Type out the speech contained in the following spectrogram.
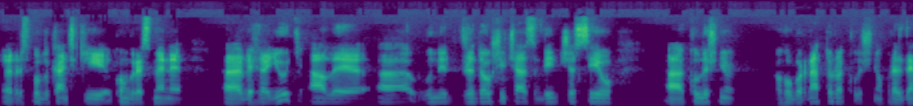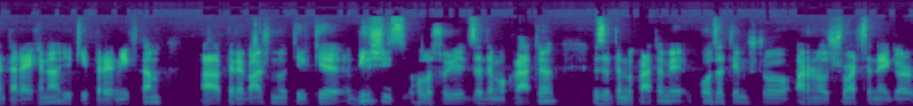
республіканські конгресмени е, виграють, але е, вони вже довший час від часів е, колишнього губернатора, колишнього президента Рейгена, який переміг там. переважно тільки більшість голосують за демократа. За демократами, поза тим, що Арнольд Шварценеггер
